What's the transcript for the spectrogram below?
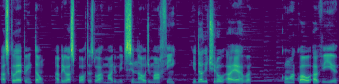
Asclépio, então, abriu as portas do armário medicinal de marfim e dali tirou a erva com a qual havia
